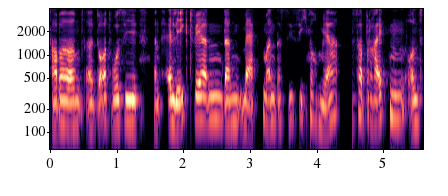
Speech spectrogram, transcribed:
Aber äh, dort, wo sie dann erlegt werden, dann merkt man, dass sie sich noch mehr verbreiten und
